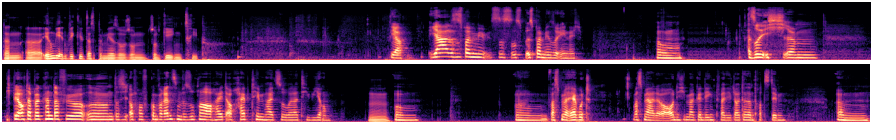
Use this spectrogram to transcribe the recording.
dann äh, irgendwie entwickelt das bei mir so, so, ein, so ein Gegentrieb. Ja, ja, das ist bei mir, das ist, das ist bei mir so ähnlich. Ähm, also ich, ähm, ich bin auch da bekannt dafür, äh, dass ich auch auf Konferenzen versuche, halt auch Hype-Themen halt zu relativieren. Mhm. Um, ähm, was mir, ja gut, was mir halt aber auch nicht immer gelingt, weil die Leute dann trotzdem ähm,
